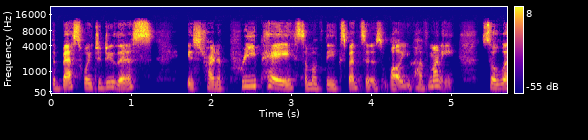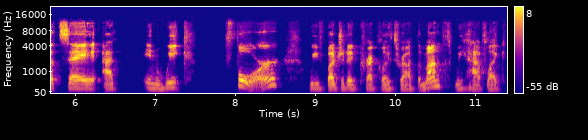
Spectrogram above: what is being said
the best way to do this is try to prepay some of the expenses while you have money. So let's say at in week 4, we've budgeted correctly throughout the month. We have like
